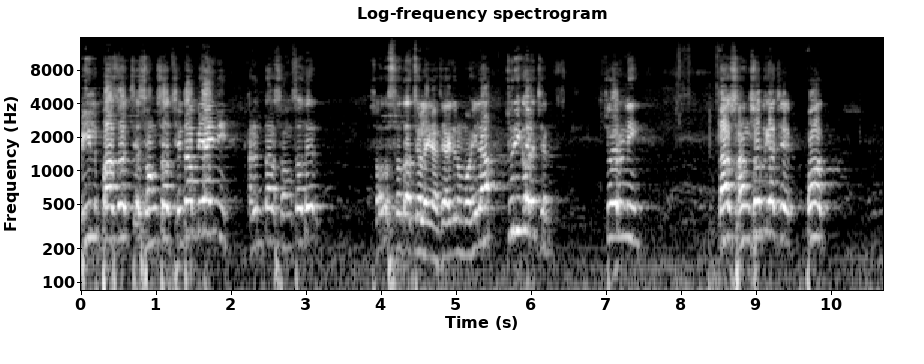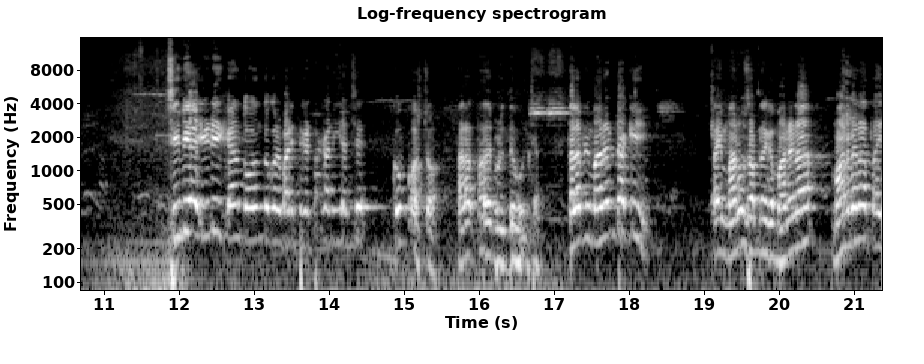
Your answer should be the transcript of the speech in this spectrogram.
বিল পাস হচ্ছে, সংসদ সেটা বেআইনি, কারণ তার সংসদের সদস্যতা চলে গেছে। একজন মহিলা চুরি করেছেন চোরনি তার সাংসদ গেছে পদ সিবিআই ইডি কেন তদন্ত করে বাড়ি থেকে টাকা নিয়ে যাচ্ছে? খুব কষ্ট। তারা তাদের বিরুদ্ধে বলছেন তাহলে আপনি মানেনটা কি? তাই মানুষ আপনাকে মানে না, মানবে না, তাই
